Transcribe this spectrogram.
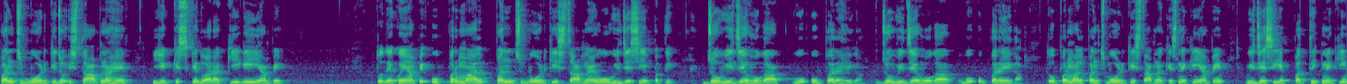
पंच बोर्ड की जो स्थापना है, ये किसके द्वारा की गई यहाँ पे? तो देखो यहाँ पे ऊपरमाल पंच बोर्ड की स्थापना है वो विजय सिंह पति। जो विजय होगा, वो ऊपर रहेगा। जो विजय होगा, वो ऊपर रहेगा। तो ऊपरमाल पंच बोर्ड की स्थापना किसने की यहाँ पे? विजय पथिक ने की।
